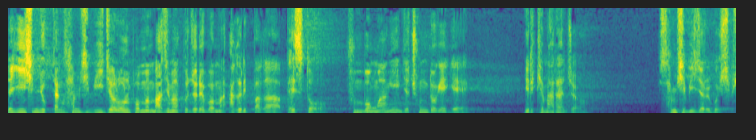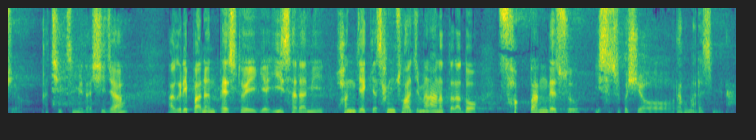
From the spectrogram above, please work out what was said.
26장 32절 오늘 보면 마지막 구절에 보면 아그리빠가 베스도 분봉왕이 이제 총독에게 이렇게 말하죠. 32절을 보십시오. 같이 읽습니다. 시작. 아그리빠는 베스도에게 이 사람이 황제께 상소하지만 않았더라도 석방될 수 있었을 것이요. 라고 말했습니다.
